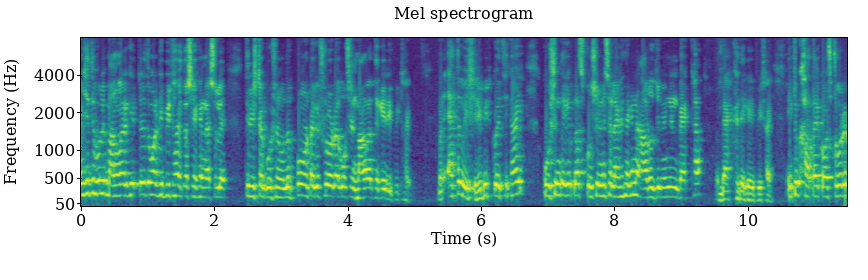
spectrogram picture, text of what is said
আমি যদি বলি বাংলার ক্ষেত্রে তোমার রিপিট হয়, তো সেখানে আসলে তিরিশটা কোশ্চেন মধ্যে পনেরোটা কি ষোলোটা কোশ্চেন বাংলা থেকে রিপিট হয়। মানে এত বেশি রিপিট করে থেকে হয়। কোশ্চেন থেকে প্লাস কোশ্চেন নিচে লেখা থাকে না আরও জেনে নিন ব্যাখ্যা ব্যাখ্যা থেকে রিপিট হয়। একটু খাতায় কষ্ট করে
